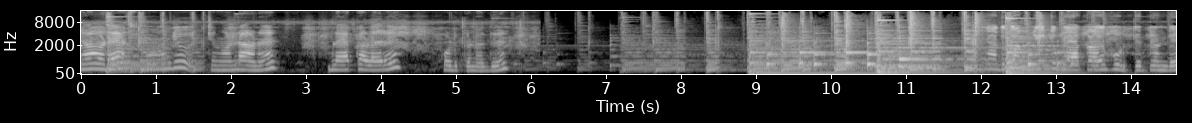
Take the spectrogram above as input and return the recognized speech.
ഞാൻ ഇവിടെ പൂഞ്ച് വെച്ചുകൊണ്ടാണ് ബ്ലാക്ക് കളറ് കൊടുക്കുന്നത്. കളർ കൊടുത്തിട്ടുണ്ട്.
